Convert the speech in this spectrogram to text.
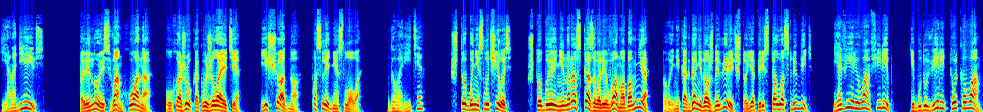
Я надеюсь. Повинуюсь вам, Хуана. Ухожу, как вы желаете. Еще одно, последнее слово. Говорите. Что бы ни случилось, что бы ни нарассказывали вам обо мне, вы никогда не должны верить, что я перестал вас любить. Я верю вам, Филипп, и буду верить только вам,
